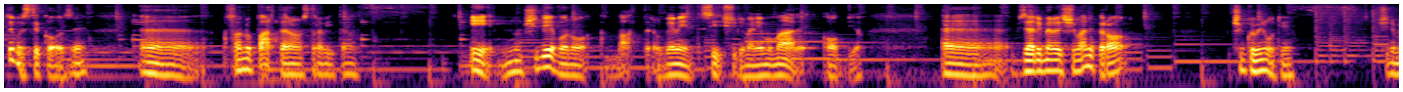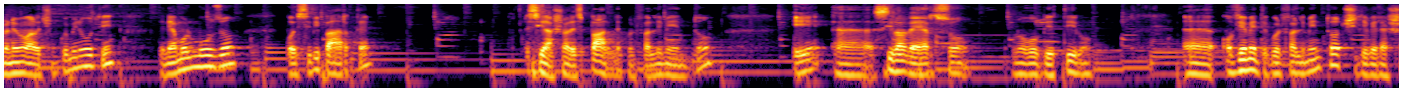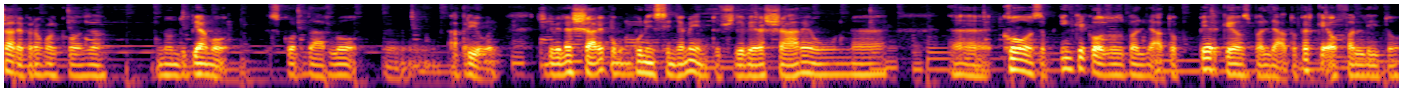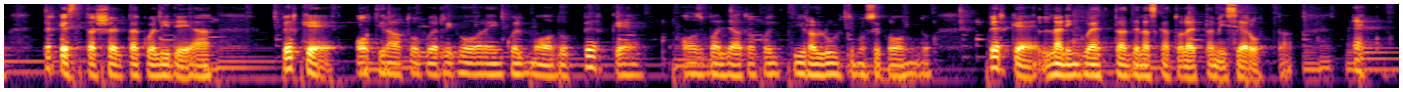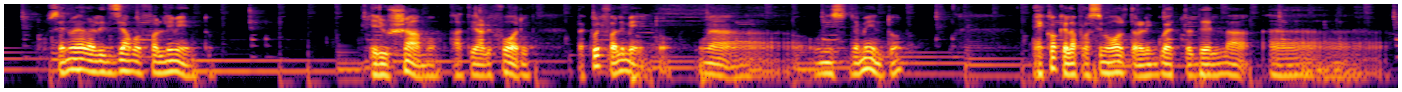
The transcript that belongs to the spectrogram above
tutte queste cose eh, fanno parte della nostra vita e non ci devono abbattere, ovviamente, sì, ci rimaniamo male, ovvio. Eh, bisogna rimanerci male però 5 minuti. Ci rimaniamo male 5 minuti, teniamo il muso, poi si riparte si lascia alle spalle quel fallimento e eh, si va verso un nuovo obiettivo. Eh, ovviamente quel fallimento ci deve lasciare però qualcosa, non dobbiamo scordarlo mm, a priori, ci deve lasciare comunque un insegnamento, ci deve lasciare un uh, cosa, in che cosa ho sbagliato, perché ho sbagliato, perché ho fallito, perché è stata scelta quell'idea, perché ho tirato quel rigore in quel modo, perché ho sbagliato quel tiro all'ultimo secondo, perché la linguetta della scatoletta mi si è rotta. Ecco, se noi analizziamo il fallimento e riusciamo a tirare fuori da quel fallimento una, un insegnamento, ecco che la prossima volta la linguetta della, uh,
